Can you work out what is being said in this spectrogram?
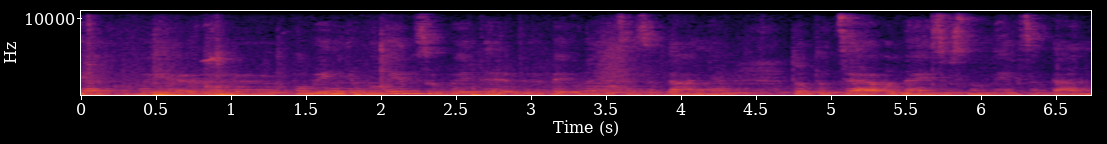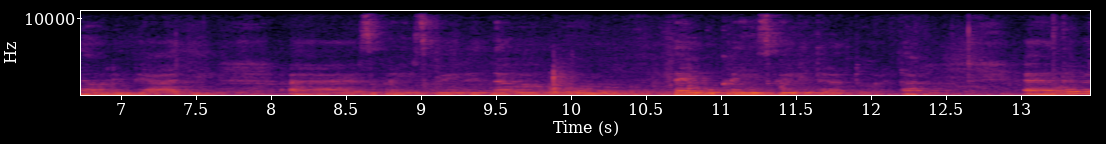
як ви е, повинні були зробити, е, виконати це завдання. Тобто це одне із основних завдань на Олімпіаді е, з української е, День української літератури. Так? Е, Треба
